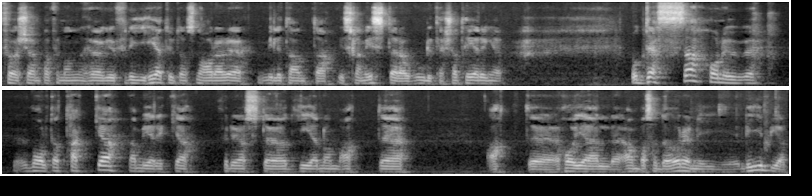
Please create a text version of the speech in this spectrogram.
förkämpar för någon högre frihet utan snarare militanta islamister av olika schatteringar. Och dessa har nu eh, valt att tacka Amerika för deras stöd genom att, eh, att eh, ha ihjäl ambassadören i Libyen.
